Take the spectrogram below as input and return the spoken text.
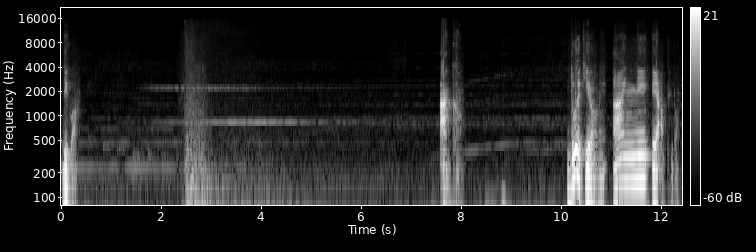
Di qua. Ecco. Due chironi, Agni e Apilo.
